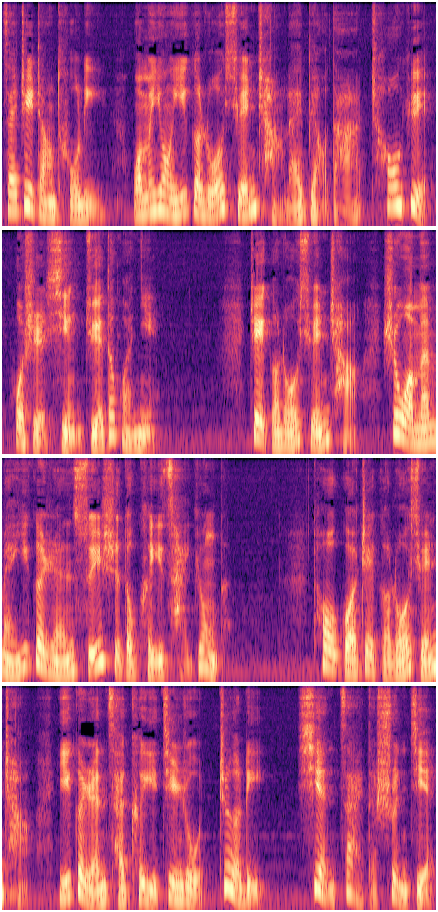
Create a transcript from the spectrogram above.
在这张图里，我们用一个螺旋场来表达超越或是醒觉的观念。这个螺旋场是我们每一个人随时都可以采用的。透过这个螺旋场，一个人才可以进入这里。现在的瞬间。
